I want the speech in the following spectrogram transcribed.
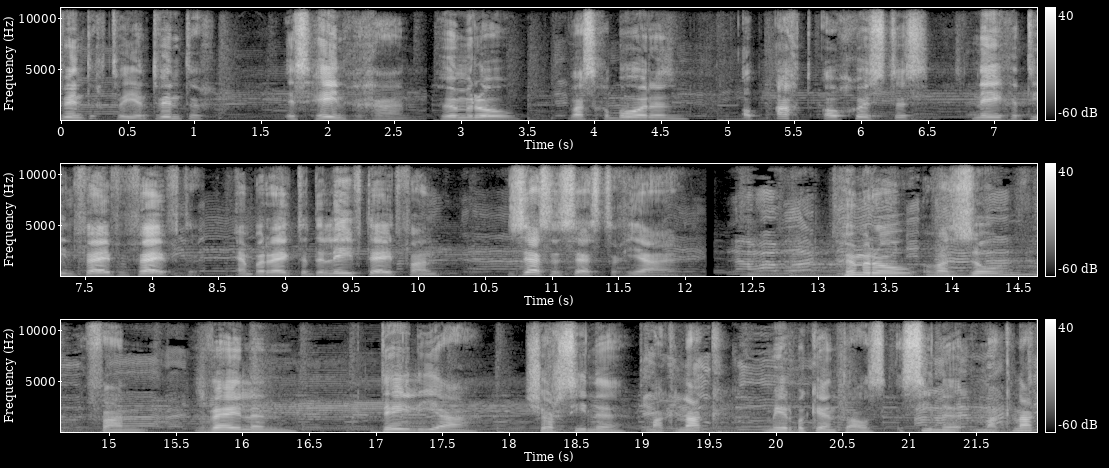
2022 is heen gegaan. Humro was geboren op 8 augustus 1955 en bereikte de leeftijd van 66 jaar. Humro was zoon van Weilen Delia Chorsine Maknak, meer bekend als Sine Maknak,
